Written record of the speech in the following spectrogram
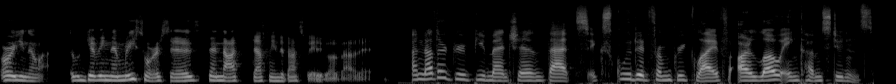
or you know giving them resources, then that's definitely the best way to go about it. Another group you mentioned that's excluded from Greek life are low income students.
